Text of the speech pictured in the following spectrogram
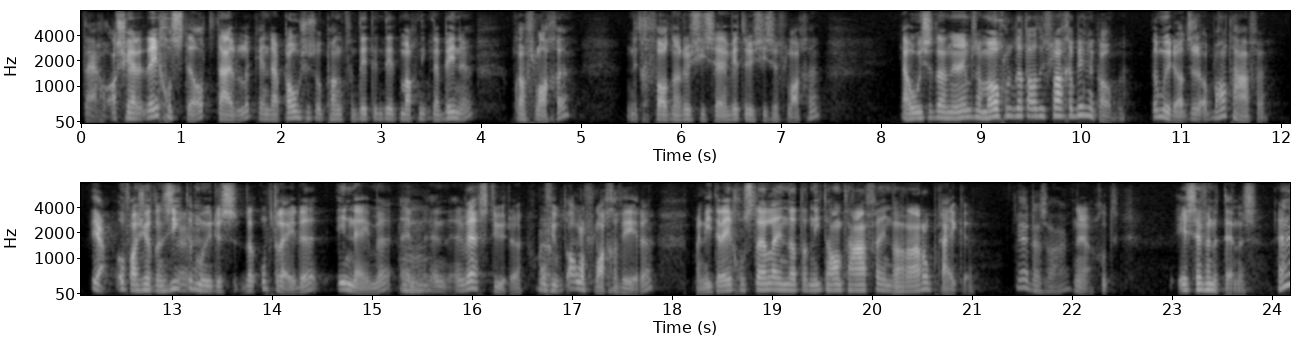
Nou ja, als je regels stelt, duidelijk, en daar posters op hangt van dit en dit mag niet naar binnen, qua vlaggen, in dit geval dan Russische en Wit-Russische vlaggen, ja, hoe is het dan in hemelsnaam mogelijk dat al die vlaggen binnenkomen? Dan moet je dat dus op handhaven. Ja. Of als je dat dan ziet, dan Ja. moet je dus dat optreden innemen en, Mhm. en, en wegsturen. Of je moet alle vlaggen weren, maar niet regels stellen en dat dan niet handhaven en dan raar opkijken. Ja, dat is waar. Nou ja, goed. Eerst even de tennis. Hè?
